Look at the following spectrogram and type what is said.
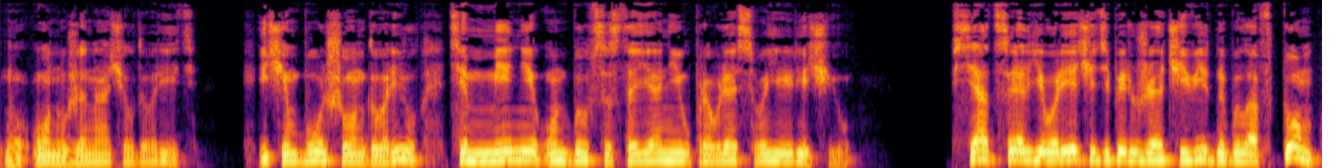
Но он уже начал говорить. И чем больше он говорил, тем менее он был в состоянии управлять своей речью. Вся цель его речи теперь уже очевидно была в том,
